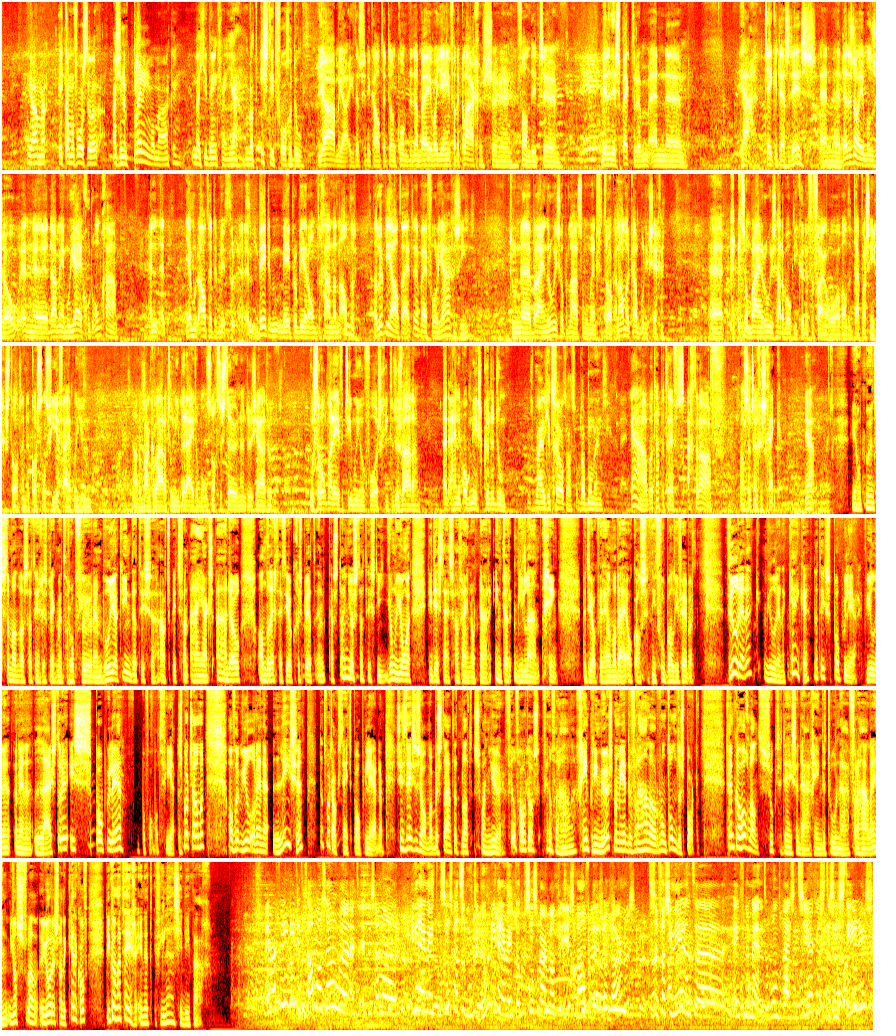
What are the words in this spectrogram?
Ja, maar ik kan me voorstellen, als je een planning wil maken... dat je denkt van, ja, wat is dit voor gedoe? Ja, maar ja, ik, dat vind ik altijd... dan, kom, dan ben je, word je een van de klagers uh, van dit, uh, binnen dit spectrum. En... Uh, ja, take it as it is. En uh, dat is nou eenmaal zo. En uh, daarmee moet jij goed omgaan. En uh, jij moet altijd er beter mee proberen om te gaan dan de ander. Dat lukt niet altijd, dat hebben wij vorig jaar gezien. Toen Brian Ruiz op het laatste moment vertrok. Aan de andere kant moet ik zeggen... Zo'n Brian Ruiz hadden we ook niet kunnen vervangen hoor. Want het dak was ingestort en dat kost ons 4, 5 miljoen. Nou, de banken waren toen niet bereid om ons nog te steunen. Dus ja, toen moesten we ook maar even 10 miljoen voorschieten. Dus we hadden uiteindelijk ook niks kunnen doen. Ik was blij dat je het geld had op dat moment. Ja, wat dat betreft, achteraf was het een geschenk. Ja. Joop Munsterman was dat in gesprek met Rob Fleur en Buljakin. Dat is uh, oudspits van Ajax, ADO. Anderlecht heeft hij ook gespeeld. En Castanjos, dat is die jonge jongen die destijds van Feyenoord naar Inter Milaan ging. Bent u ook weer helemaal bij, ook als niet-voetballiefhebber. Wielrennen, wielrennen kijken, dat is populair. Wielrennen luisteren is populair bijvoorbeeld via de sportzomer. Over wielrennen lezen, dat wordt ook steeds populairder. Sinds deze zomer bestaat het blad Soigneur. Veel foto's, veel verhalen. Geen primeurs, maar meer de verhalen rondom de sport. Femke Hoogland zoekt deze dagen in de Tour naar verhalen. En Jos van, Joris van de Kerkhof die kwam haar tegen in het Village des Pages. Nee, maar vind je niet? Het is allemaal zo. Uh, het, het, is allemaal, iedereen weet precies wat ze moeten doen. Iedereen weet ook precies waar wat is, behalve de gendarmes. Het is een fascinerend uh, evenement. Een rondreizend circus. Het is hysterisch.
